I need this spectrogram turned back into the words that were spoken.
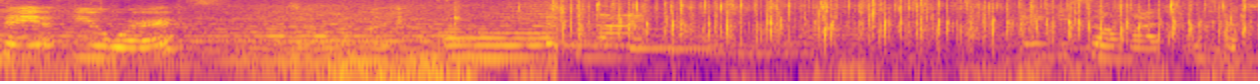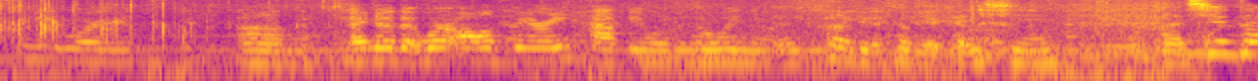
say a few words. Thank you so much for such sweet words. Um, I know that we're all very happy. 我们都为你们特别特别开心。呃，现在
